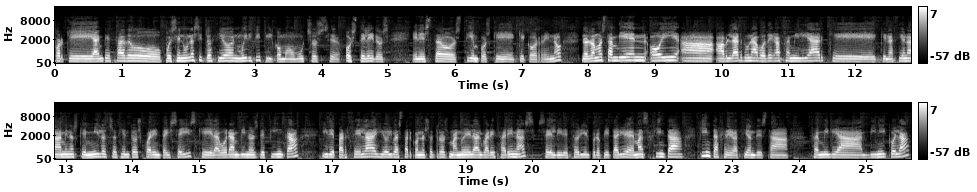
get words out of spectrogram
porque ha empezado pues en una situación muy difícil, como muchos eh, hosteleros en estos tiempos que, corren, ¿no? Nos vamos también hoy a, hablar de una bodega familiar que, que nació nada menos que en 1846, que elaboran vinos de finca y de parcela y hoy va a estar con nosotros Manuel Álvarez Arenas, el director y el propietario y además quinta, quinta generación de esta familia vinícola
